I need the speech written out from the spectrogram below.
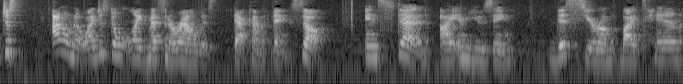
just, I don't know, I just don't like messing around with that kind of thing. So instead, I am using this serum by Tan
